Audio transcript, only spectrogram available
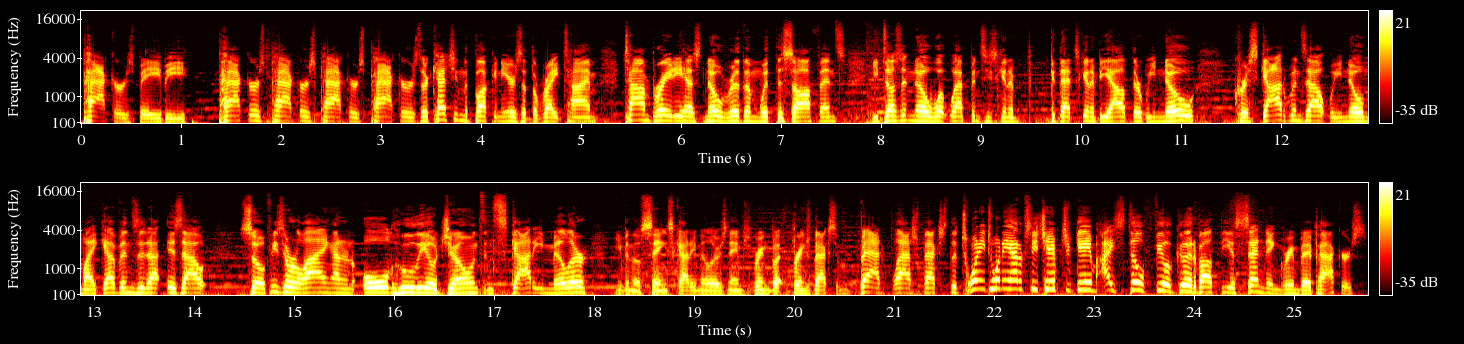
Packers, baby. Packers, Packers, Packers, Packers. They're catching the Buccaneers at the right time. Tom Brady has no rhythm with this offense. He doesn't know what weapons he's going to that's going to be out there. We know Chris Godwin's out. We know Mike Evans is out. So if he's relying on an old Julio Jones and Scotty Miller, even though saying Scotty Miller's name bring, brings back some bad flashbacks to the 2020 NFC Championship game, I still feel good about the ascending Green Bay Packers.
